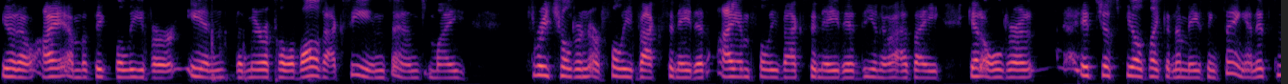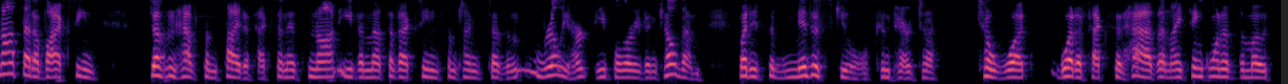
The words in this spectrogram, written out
you know, I am a big believer in the miracle of all vaccines, and my three children are fully vaccinated. I am fully vaccinated. You know, as I get older, it just feels like an amazing thing. And it's not that a vaccine doesn't have some side effects, and it's not even that the vaccine sometimes doesn't really hurt people or even kill them, but it's a minuscule compared to to what what effects it has. And I think one of the most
